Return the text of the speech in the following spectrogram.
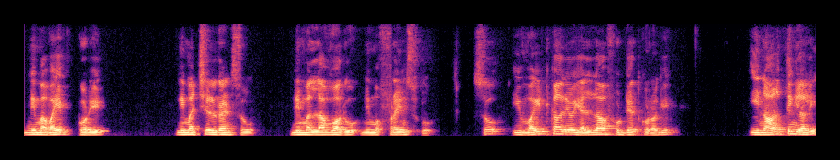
ನಿಮ್ಮ ವೈಫ್ ಕೊಡಿ, ನಿಮ್ಮ ಚಿಲ್ಡ್ರನ್ಸು ನಿಮ್ಮ ಲವ್ವರು ನಿಮ್ಮ ಫ್ರೆಂಡ್ಸ್ಗೂ ಸೊ ಈ ವೈಟ್ ಕಲರ್ ಇರೋ ಎಲ್ಲ ಫುಡ್ ಎತ್ಕೊಂಡೋಗಿ ಈ ನಾಲ್ಕು ತಿಂಗಳಲ್ಲಿ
